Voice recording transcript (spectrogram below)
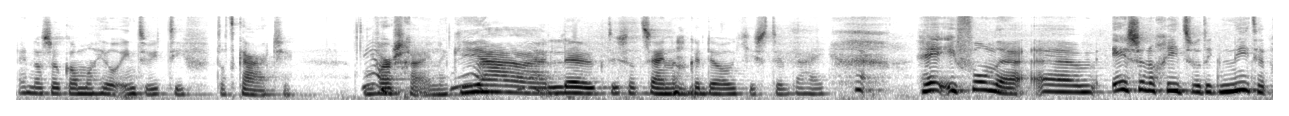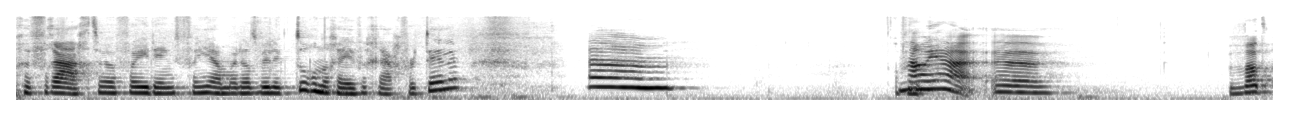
en dat is ook allemaal heel intuïtief, dat kaartje. Waarschijnlijk. Ja, leuk. Dus dat zijn nog cadeautjes erbij. hey Yvonne, ehm, is er nog iets wat ik niet heb gevraagd waarvan je denkt van ja, maar dat wil ik toch nog even graag vertellen? Of nou ja, eh, wat,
